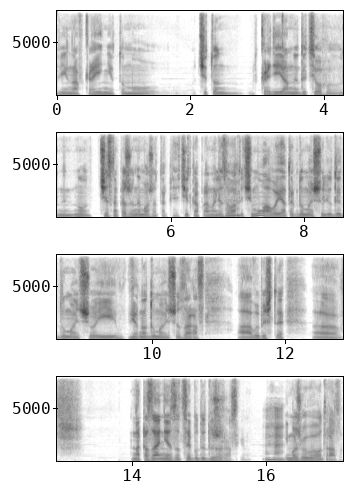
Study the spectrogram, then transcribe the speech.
війна в країні, тому чи то крадіям не до цього. Ну, чесно кажу, не можу так чітко проаналізувати, Мгм. чому, але я так думаю, що люди думають, що і вірно думають, що зараз, а, вибачте, е, наказання за це буде дуже жорстким. Угу. І, можливо, одразу.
